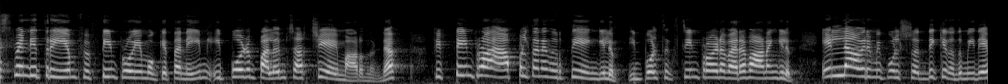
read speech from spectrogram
എസ് ട്വന്റി ത്രീയും ഫിഫ്റ്റീൻ പ്രോയും ഒക്കെ തന്നെയും ഇപ്പോഴും പലരും ചർച്ചയായി മാറുന്നുണ്ട്. ഫിഫ്റ്റീൻ പ്രോ ആപ്പിൾ തന്നെ നിർത്തിയെങ്കിലും ഇപ്പോൾ സിക്സ്റ്റീൻ പ്രോയുടെ വരവാണെങ്കിലും എല്ലാവരും ഇപ്പോൾ ശ്രദ്ധിക്കുന്നതും ഇതേ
